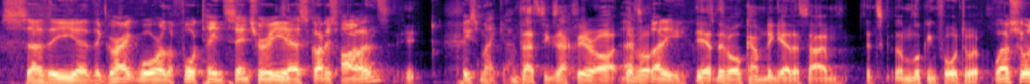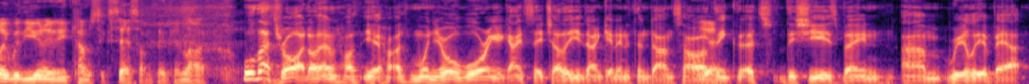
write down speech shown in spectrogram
So the uh, the Great War of the 14th century uh, Scottish Highlands. Peacemaker. That's exactly right. That's they've all, bloody. Yeah, they've all come together, so I'm, it's, I'm looking forward to it. Well, surely with unity comes success. I'm thinking, like. Well, that's right. I, I, yeah, when you're all warring against each other, you don't get anything done. So yeah. I think it's this year's been um, really about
